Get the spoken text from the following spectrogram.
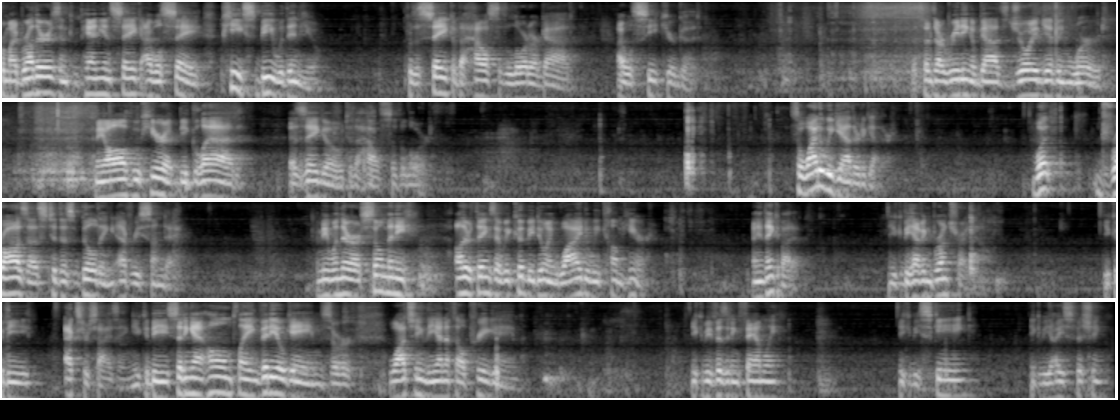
For my brothers and companions' sake, I will say, Peace be within you. For the sake of the house of the Lord our God, I will seek your good. This ends our reading of God's joy giving word. May all who hear it be glad as they go to the house of the Lord. So, why do we gather together? What draws us to this building every Sunday? I mean, when there are so many other things that we could be doing, why do we come here? I mean, think about it. You could be having brunch right now. You could be exercising. You could be sitting at home playing video games or watching the NFL pregame. You could be visiting family. You could be skiing. You could be ice fishing.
